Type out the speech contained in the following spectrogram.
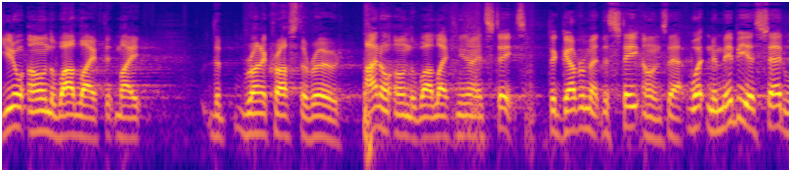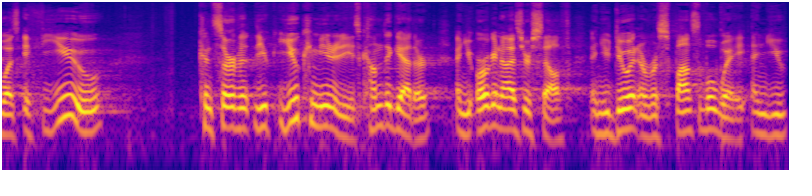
You don't own the wildlife that might the, run across the road. I don't own the wildlife in the United States. The government, the state owns that. What Namibia said was if you you, you communities come together and you organize yourself and you do it in a responsible way and you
